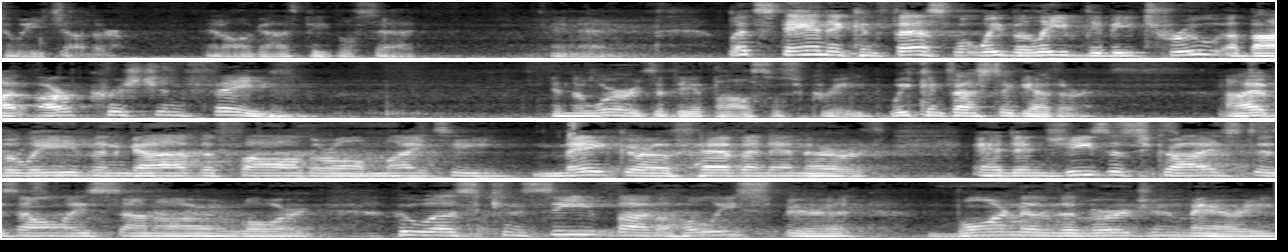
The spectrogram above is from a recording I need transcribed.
to each other. And all God's people said, Amen. Let's stand and confess what we believe to be true about our Christian faith in the words of the Apostles' Creed. We confess together. I believe in God the Father Almighty, maker of heaven and earth, and in Jesus Christ, his only Son, our Lord, who was conceived by the Holy Spirit, born of the Virgin Mary,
